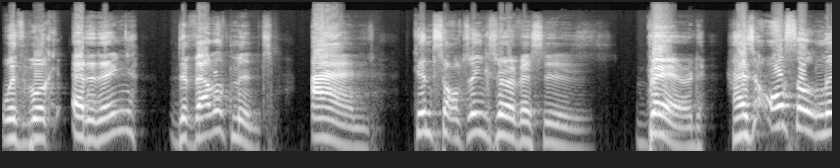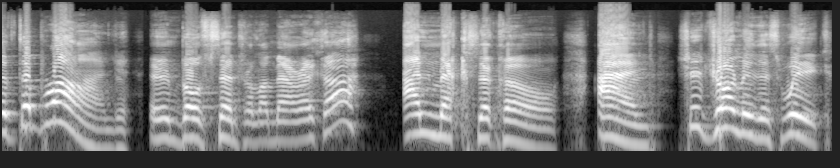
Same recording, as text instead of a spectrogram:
with book editing, development, and consulting services. Baird has also lived abroad in both Central America and Mexico. And she joined me this week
